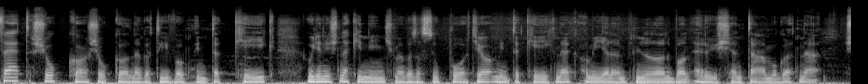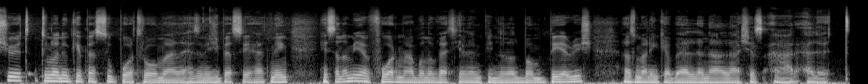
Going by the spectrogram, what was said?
VET sokkal-sokkal negatívabb, mint a kék, ugyanis neki nincs meg az a szupportja, mint a kéknek, ami jelen pillanatban erősen támogatná. Sőt, tulajdonképpen supportról már nehezen is beszélhetnénk, hiszen amilyen formában a VET jelen pillanatban bearish, az már inkább ellenállás az ár előtt.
